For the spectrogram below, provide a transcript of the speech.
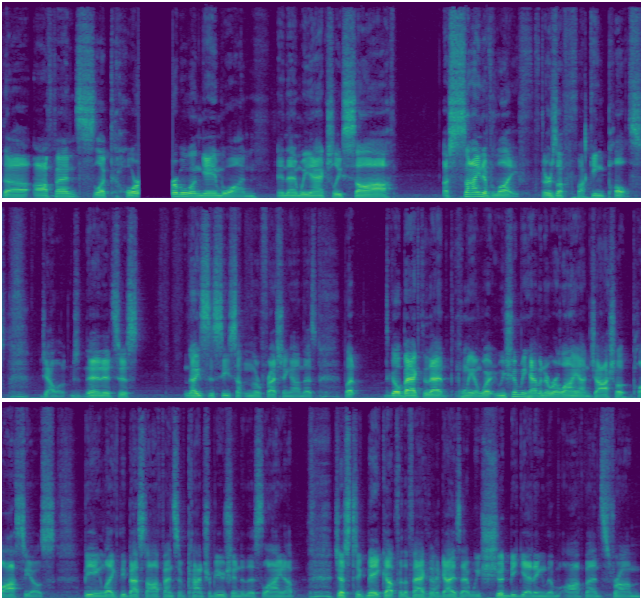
the offense looked horrible in game one, and then we actually saw a sign of life. There's a fucking pulse, Jello, and it's just nice to see something refreshing on this. But to go back to that point, what we shouldn't be having to rely on Josh Palacios being like the best offensive contribution to this lineup, just to make up for the fact that the guys that we should be getting the offense from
